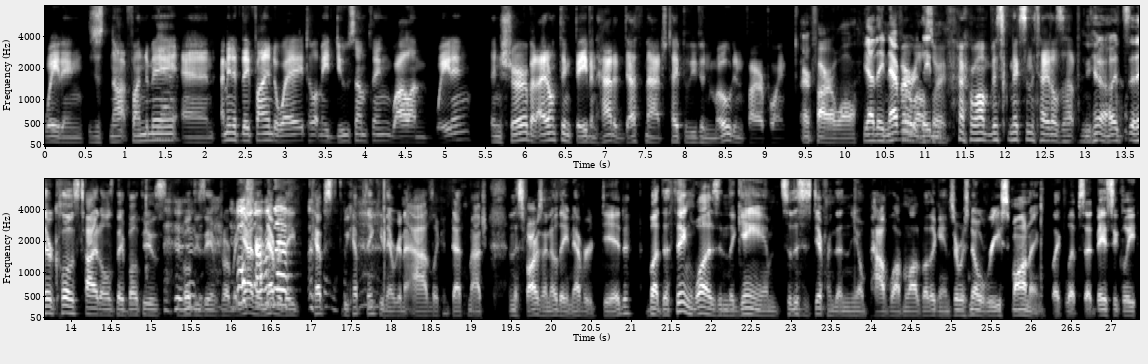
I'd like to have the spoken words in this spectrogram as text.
waiting is just not fun to me. Yeah. And I mean, if they find a way to let me do something while I'm waiting, then sure. But I don't think they even had a deathmatch type of even mode in Firepoint. or Firewall. Yeah, they never. Firewall, they, sorry, Firewall. I'm mix- mixing the titles up. You know, it's they're close titles. They both use they both use the aim control. But yeah, they never. F. They kept we kept thinking they were going to add like a death match, and as far as I know, they never did. But the thing was in the game, so this is different than you know Pavlov and a lot of other games. There was no respawning, like Lip said. Basically,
